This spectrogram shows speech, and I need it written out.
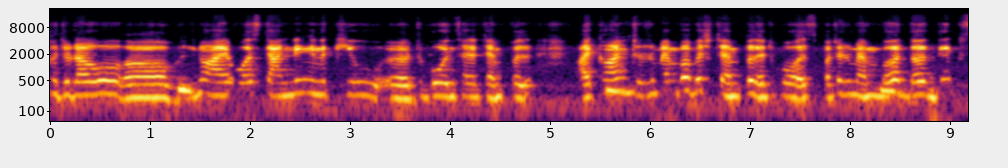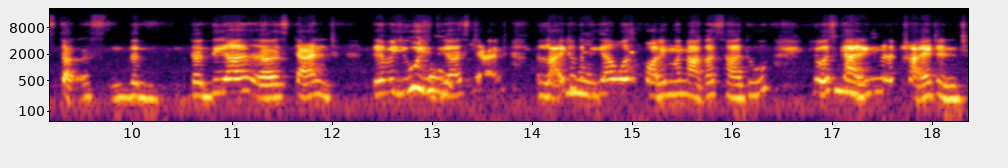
Khajuraho, uh, you know, I was standing in the queue uh, to go inside a temple. I can't remember which temple it was, but I remember the deep st- the the diya uh, stand. They have a huge Right. diya stand. The light of the Right. diya was falling on Naga Sadhu. He was carrying a trident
